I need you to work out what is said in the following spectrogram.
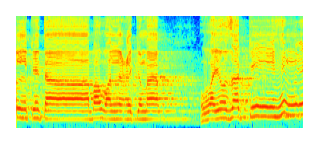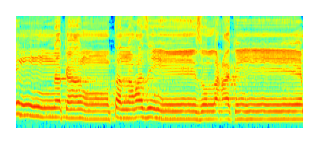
الكتاب والحكمة ويزكيهم إنك أنت العزيز الحكيم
